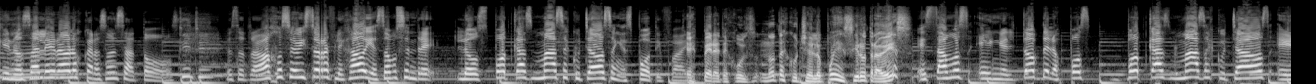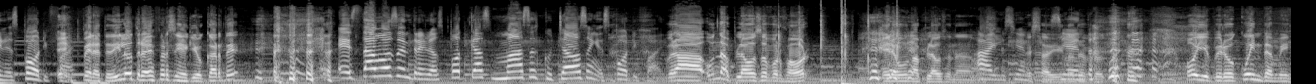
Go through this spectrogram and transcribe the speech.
que nos ha alegrado los corazones a todos. Nuestro trabajo se ha visto reflejado y estamos entre los podcasts más escuchados en Spotify. Espérate, Jules, no te escuché, ¿lo puedes decir otra vez? Estamos en el top de los post- podcasts más escuchados en Spotify. Eh, espérate, dilo otra vez para sin equivocarte. Estamos entre los podcasts más escuchados en Spotify. Bra, un aplauso, por favor. Era un aplauso nada más. Ay, lo siento, Está lo bien, no te preocupes. Oye, pero cuéntame,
